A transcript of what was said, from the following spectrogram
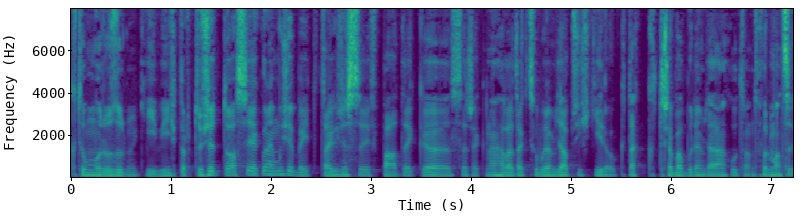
k tomu rozhodnutí, víš, protože to asi jako nemůže být tak, že si v pátek eh, se řekne, hele, tak co budeme dělat příští rok, tak třeba budeme dělat nějakou transformaci.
